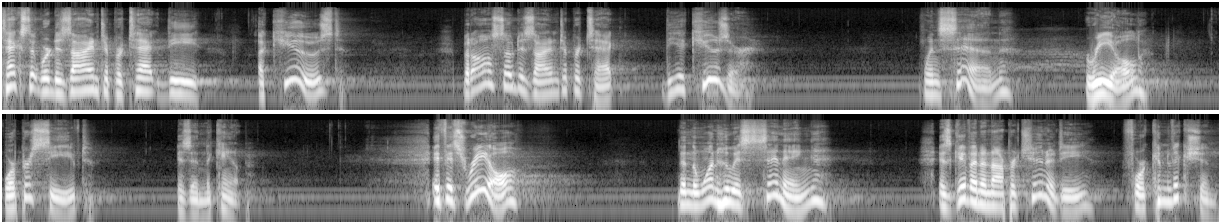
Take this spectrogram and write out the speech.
texts that were designed to protect the accused, but also designed to protect the accuser. When sin, real or perceived, is in the camp. If it's real, then the one who is sinning is given an opportunity for conviction,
